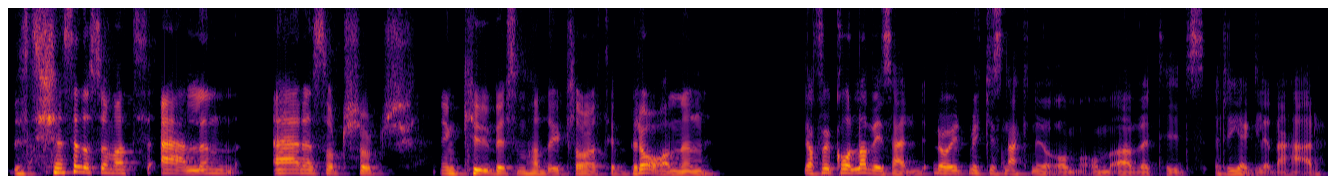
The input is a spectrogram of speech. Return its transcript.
Det känns ändå som att Allen är en sorts, sorts en QB som hade klarat det bra men Ja, för kollar vi så här, det har ju mycket snack nu om, om övertidsreglerna här.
